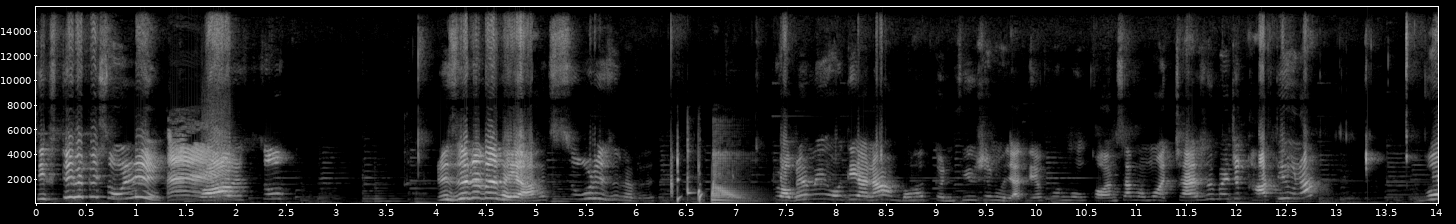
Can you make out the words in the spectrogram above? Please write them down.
सिक्सटी रुपीज़ ओनली वाह सो रिजनेबल भैया सो रिजनेबल प्रॉब्लम ही होती है ना, बहुत कंफ्यूजन हो जाती है कौन कौन सा मोमो अच्छा है? तो मैं जो खाती हूँ ना, वो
